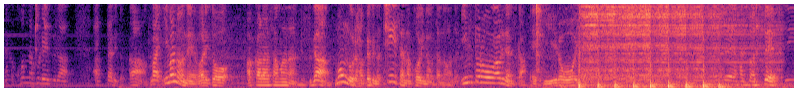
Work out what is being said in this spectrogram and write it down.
なんかこんなフレーズがあったりとか、まあ、今のね割とあからさまなんですがモンゴル800の「小さな恋の歌の」あのイントロあるじゃないですか「えー、広い」で始まって「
